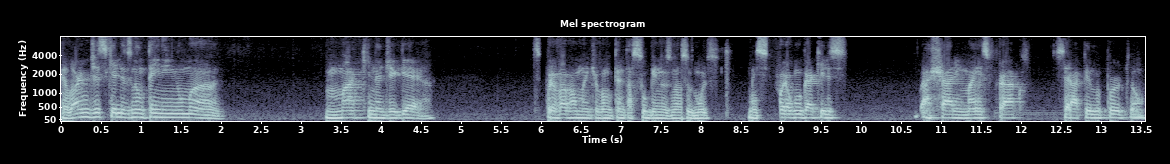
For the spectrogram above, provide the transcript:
Elorn disse que eles não têm nenhuma máquina de guerra. Eles provavelmente vão tentar subir nos nossos muros. Mas se for algum lugar que eles acharem mais fracos, será pelo portão.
